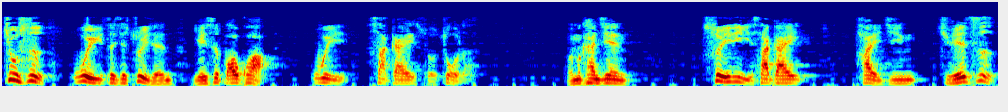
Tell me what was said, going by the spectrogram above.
就是为这些罪人，也是包括为撒该所做的。我们看见税吏撒该，他已经决志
